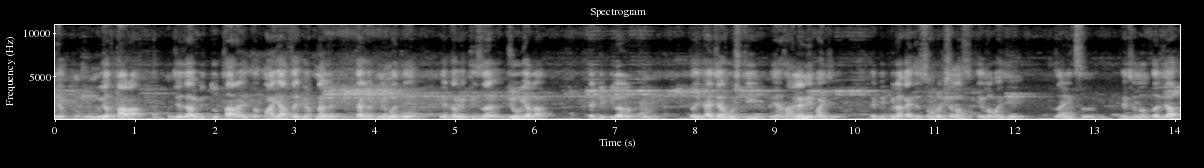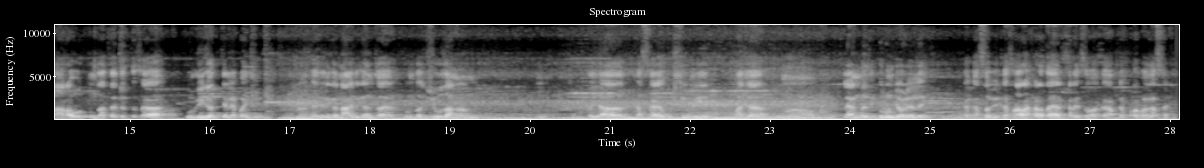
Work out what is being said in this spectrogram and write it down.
हे भूमिगत तारा म्हणजे ज्या विद्युत तारा आहेत तर मागे आता एक घटना घडली. त्या घटनेमध्ये एका व्यक्तीचा जीव गेला त्या डी पीला लटकून तर ह्या ज्या गोष्टी ह्या झाल्या नाही पाहिजे त्या डी पीला काहीतरी संरक्षण असं केलं पाहिजे जायचं त्याच्यानंतर ज्या तारा वरतून जातात त्या त्या सगळ्या भूमिगत केल्या पाहिजे. त्याच्याने नागरिकांचा कोणता जीव जाणार नाही. तर ह्या ह्या सगळ्या गोष्टी मी माझ्या प्लॅनमध्ये करून ठेवलेलं आहे का कसा विकास आराखडा तयार करायचा का आपल्या प्रभागासाठी.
